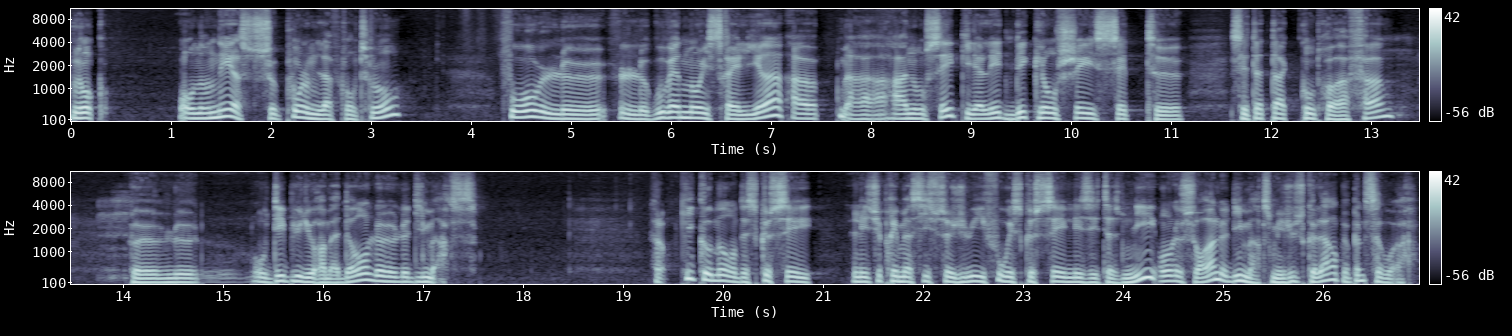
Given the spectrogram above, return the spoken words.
Donc, on en est à ce point de l'affrontement où le, gouvernement israélien a, annoncé qu'il allait déclencher cette, euh, cette attaque contre Rafah le, au début du ramadan, le, 10 mars. Alors, qui commande? Est-ce que c'est les suprémacistes juifs ou est-ce que c'est les États-Unis? On le saura le 10 mars, mais jusque-là, on ne peut pas le savoir.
